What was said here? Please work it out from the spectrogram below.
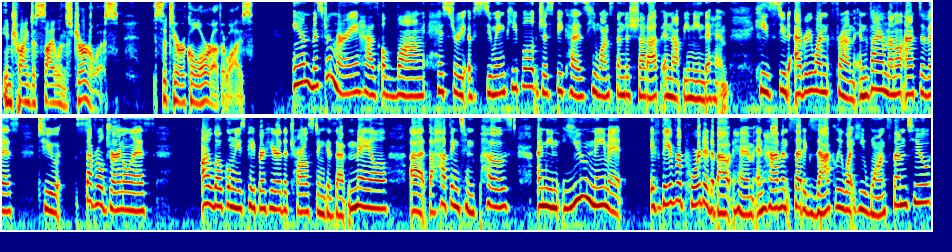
in trying to silence journalists, satirical or otherwise. And Mr. Murray has a long history of suing people just because he wants them to shut up and not be mean to him. He's sued everyone from environmental activists to several journalists, our local newspaper here, the Charleston Gazette Mail, uh, the Huffington Post. I mean, you name it. If they've reported about him and haven't said exactly what he wants them to,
